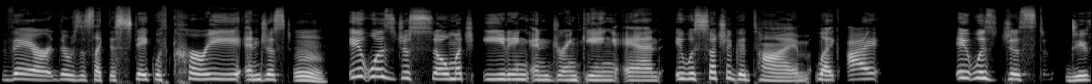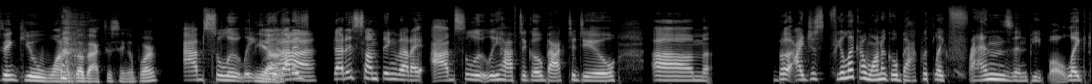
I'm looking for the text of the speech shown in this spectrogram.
there there was this like this steak with curry and just Mm. It was just so much eating and drinking and it was such a good time like i it was just Do you think you want to go back to Singapore? absolutely Yeah. no, that Yeah. is that is something that i absolutely have to go back to do um but I just feel like I want to go back with like friends and people. Like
